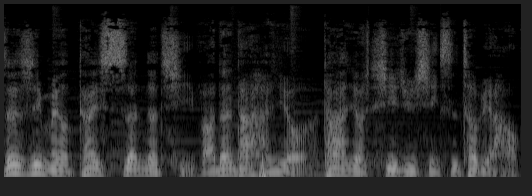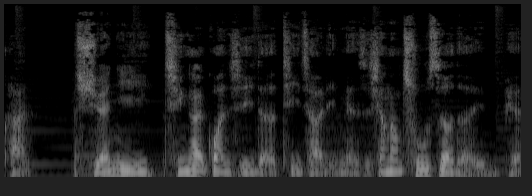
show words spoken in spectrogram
这个戏没有太深的启发，但是它很有，它很有戏剧性，是特别好看。悬疑、情爱关系的题材里面是相当出色的影片。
